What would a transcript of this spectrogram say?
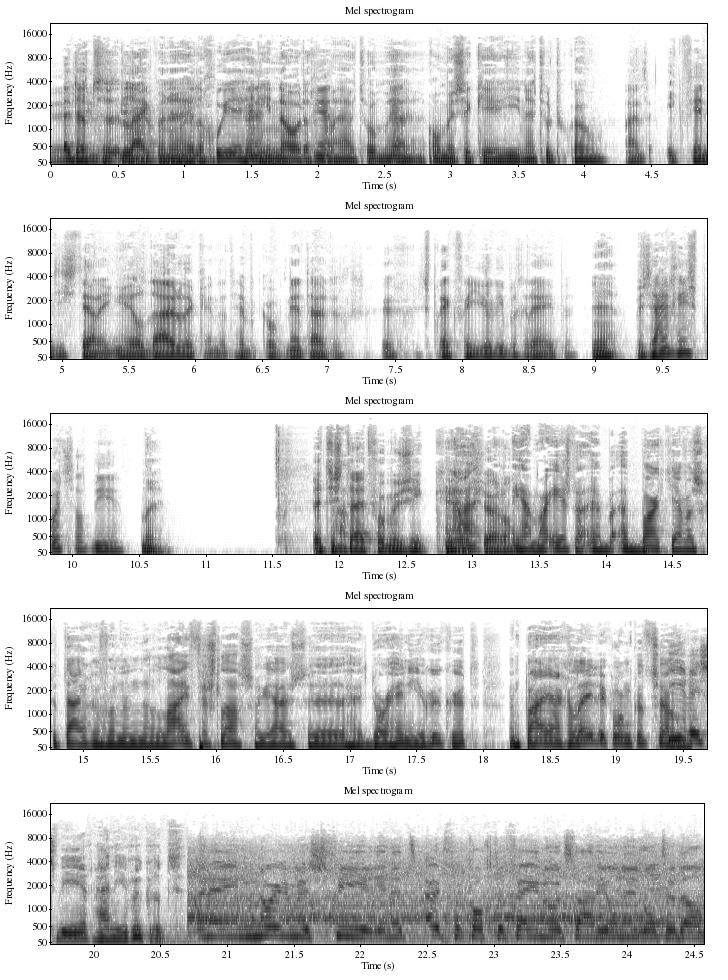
eh, Eh, dat eh, lijkt me een hele goede. En die nodig Ja. uit om, Ja. om eens een keer hier naartoe te komen. Maar ik vind die stelling heel duidelijk. En dat heb ik ook net uit het ge- gesprek van jullie begrepen. Ja. We zijn geen sportstad meer. Nee. Het is tijd voor muziek, eh, Ja, Charles. ja, maar eerst, eh, Bart, jij was getuige van een live verslag zojuist eh, door Henny Rukert. Een paar jaar geleden klonk het zo. Hier is weer Henny Rukert. Een enorme sfeer in het uitverkochte Feyenoordstadion in Rotterdam.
